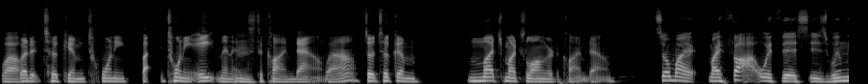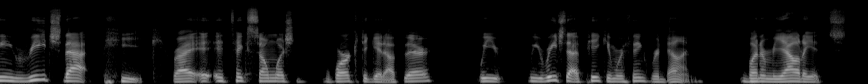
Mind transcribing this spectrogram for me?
Wow. but it took him 20, 28 hmm. minutes to climb down. wow. So it took him much, much longer to climb down. So my my thought with this is when we reach that peak, right? It, it takes so much work to get up there. We we reach that peak and we think we're done, but in reality, it's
